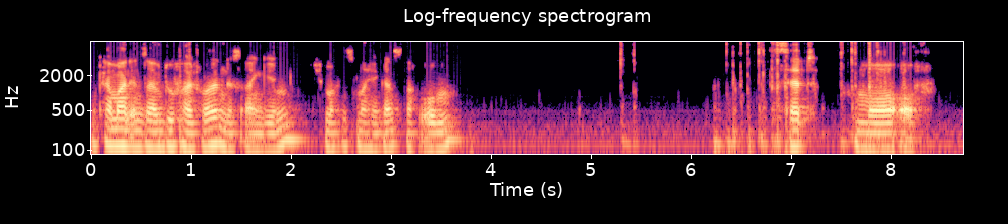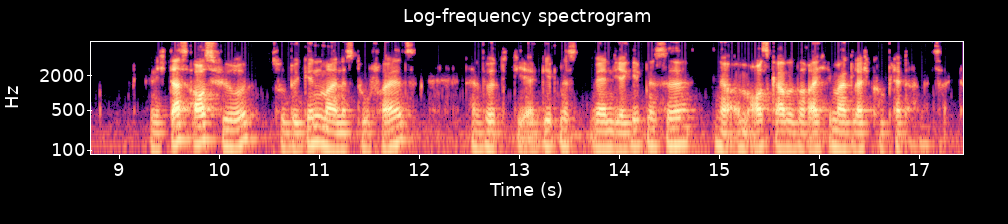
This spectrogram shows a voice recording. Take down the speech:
dann kann man in seinem Do-File folgendes eingeben. Ich mache das mal hier ganz nach oben. Set more off. Wenn ich das ausführe zu Beginn meines Do-Files, dann wird die Ergebnis, werden die Ergebnisse ja, im Ausgabebereich immer gleich komplett angezeigt.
